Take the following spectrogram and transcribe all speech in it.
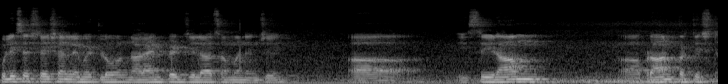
పోలీస్ స్టేషన్ లిమిట్లో నారాయణపేట్ జిల్లా సంబంధించి ఈ శ్రీరామ్ ప్రాణ్ ప్రతిష్ట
